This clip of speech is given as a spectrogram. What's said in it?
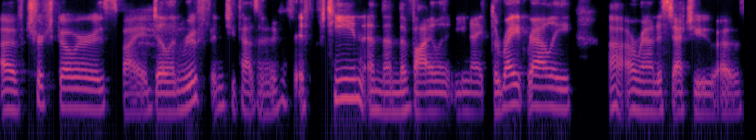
of churchgoers by Dylann Roof in 2015, and then the violent Unite the Right rally uh, around a statue of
